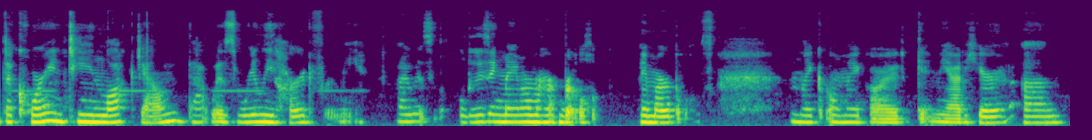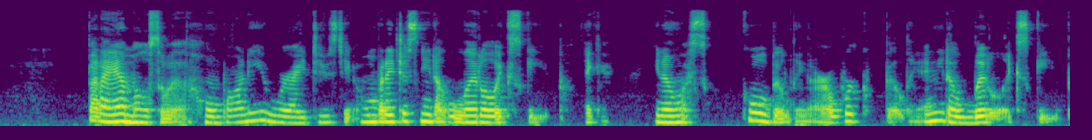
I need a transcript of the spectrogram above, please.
the quarantine lockdown, that was really hard for me. I was losing my marble, my marbles. I'm like, oh my god, get me out of here. Um, but I am also a homebody where I do stay at home, but I just need a little escape. Like, you know, a school building or a work building. I need a little escape.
